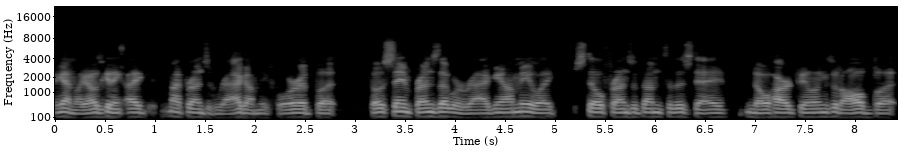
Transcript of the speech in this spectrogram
again like I was getting I my friends would rag on me for it, but those same friends that were ragging on me, like still friends with them to this day. No hard feelings at all. But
